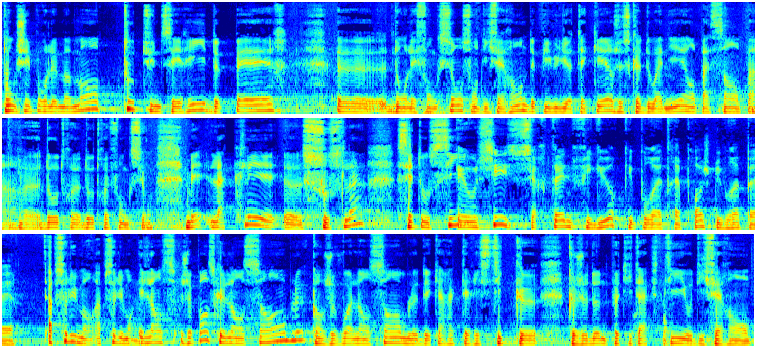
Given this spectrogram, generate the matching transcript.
Donc j'ai pour le moment toute une série de pères euh, dont les fonctions sont différentes, depuis bibliothécaire jusque douanier, en passant par euh, d'autres d'autres fonctions. Mais la clé euh, sous cela, c'est aussi certaines figures qui pourraient être proches du vrai père. Absolument, absolument. Et je pense que l'ensemble, quand je vois l'ensemble des caractéristiques que, que, je donne petit à petit aux différentes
